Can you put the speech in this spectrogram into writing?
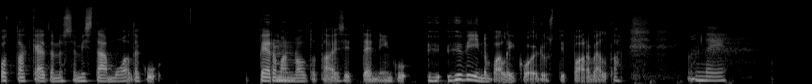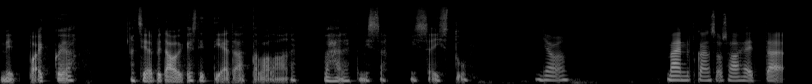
ottaa käytännössä mistään muualta kuin permannolta mm. tai sitten niinku hy- hyvin valikoidusti parvelta niin. niitä paikkoja. Et siellä pitää oikeasti tietää tavallaan, että vähän, että missä, missä istuu. Joo. Mä en nyt kans osaa heittää,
